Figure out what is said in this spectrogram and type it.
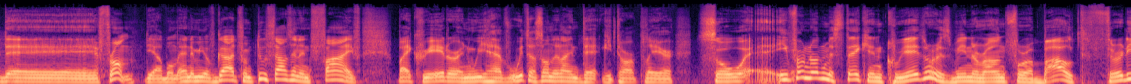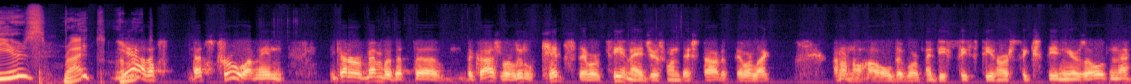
God uh, from the album Enemy of God from 2005 by Kreator, and we have with us on the line the guitar player. So, uh, if I'm not mistaken, Kreator has been around for about 30 years, right? Yeah, that's that's true. I mean, you got to remember that the the guys were little kids. They were teenagers when they started. They were like, I don't know how old they were, maybe 15 or 16 years old. And I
